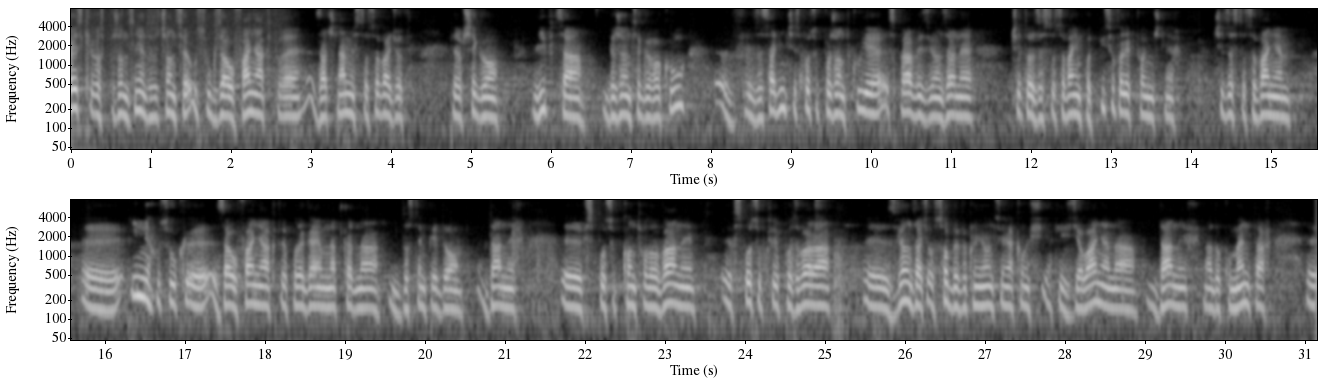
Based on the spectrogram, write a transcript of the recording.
europejskie rozporządzenie dotyczące usług zaufania, które zaczynamy stosować od 1 lipca bieżącego roku, w zasadniczy sposób porządkuje sprawy związane czy to ze stosowaniem podpisów elektronicznych, czy ze stosowaniem e, innych usług e, zaufania, które polegają na przykład na dostępie do danych e, w sposób kontrolowany, w sposób, który pozwala związać osobę wykonującą jakąś, jakieś działania na danych, na dokumentach e,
